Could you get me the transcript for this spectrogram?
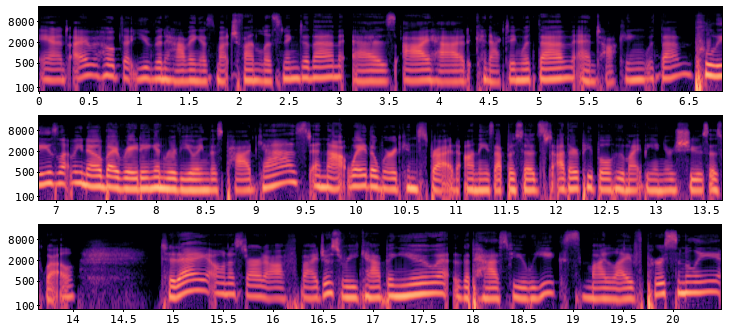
and I hope that you've been having as much fun listening to them as I had connecting with them and talking with them. Please let me know by rating and reviewing this podcast, and that way the word can spread on these episodes to other people who might be in your shoes as well. Today, I want to start off by just recapping you the past few weeks, my life personally.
